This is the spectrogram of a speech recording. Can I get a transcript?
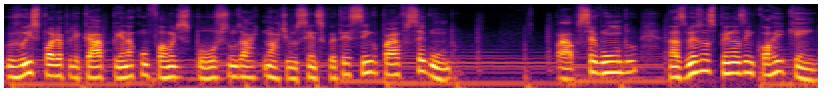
o juiz pode aplicar a pena conforme disposto no artigo 155, parágrafo 2 Parágrafo 2 nas mesmas penas incorre quem?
